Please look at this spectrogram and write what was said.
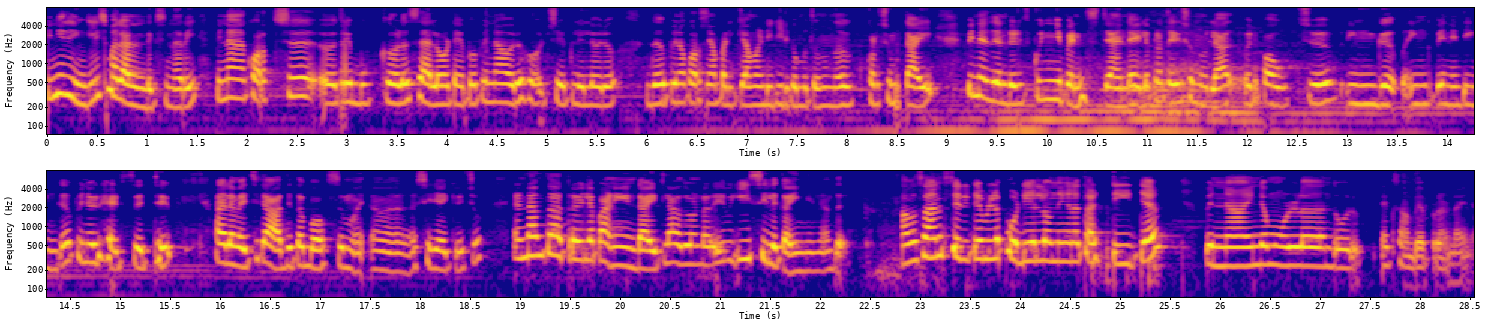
പിന്നെ ഇത് ഇംഗ്ലീഷ് മലയാളം ഡിക്ഷണറി പിന്നെ കുറച്ച് ബുക്കുകൾ സെലോ ടേപ്പ് പിന്നെ ഒരു ഹേർട്ട് ഷേപ്പിലുള്ള ഒരു ഇത് പിന്നെ കുറച്ച് ഞാൻ പഠിക്കാൻ വേണ്ടിയിട്ട് ഇരിക്കുമ്പോൾ തോന്നുന്നത് കുറച്ച് മുട്ടായി. പിന്നെ ഇത് എന്റെ ഒരു കുഞ്ഞ് പെൻ സ്റ്റാൻഡ് അതിൽ പ്രത്യേകിച്ചൊന്നുമില്ല ഒരു പൗച്ച് ഇങ്ക് ഇങ്ക് പെന്നിന്റെ ഇങ്ക് പിന്നെ ഒരു ഹെഡ്സെറ്റ് അതെല്ലാം വെച്ചിട്ട് ആദ്യത്തെ ബോക്സ് ശരിയാക്കി വെച്ചു. രണ്ടാമത്തെ അത്ര വലിയ പണി ഉണ്ടായിട്ടില്ല അതുകൊണ്ട് ഈസിയിൽ കഴിഞ്ഞത് അവസാനം സ്റ്റഡി ടേബിളിൽ പൊടിയെല്ലാം ഒന്നിങ്ങനെ തട്ടിയിട്ട് പിന്നെ അതിന്റെ മുകളിൽ എന്തോ ഒരു എക്സാം പേപ്പർ ഉണ്ടായിന്.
